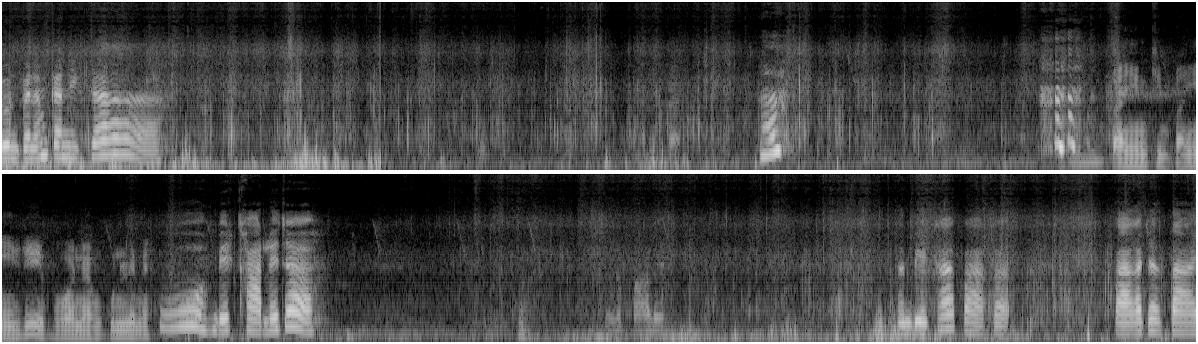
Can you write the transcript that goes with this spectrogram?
ลุ่นไปน้ำกันอีกจ้าฮะปลายังกินปลายังอยู่ดิเพราะว่าน้ำคุณเลยไหมโอ้เบ็ดขาดเลยจ้าเดี๋ยวก็ปลาเลยมันเบ็ดค่าปากอะปลาก็จะตาย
